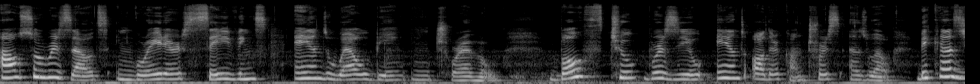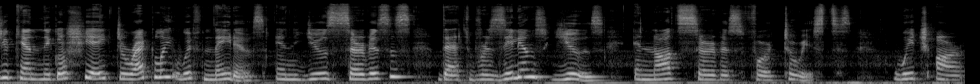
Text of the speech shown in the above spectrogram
also results in greater savings and well-being in travel both to Brazil and other countries as well, because you can negotiate directly with natives and use services that Brazilians use and not service for tourists, which are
